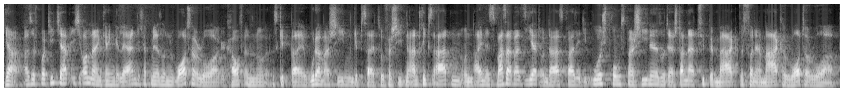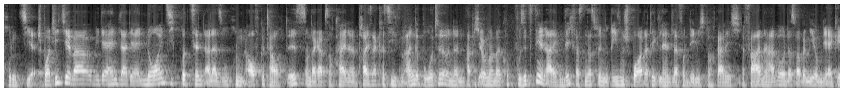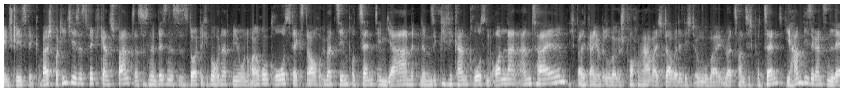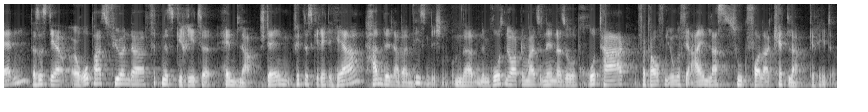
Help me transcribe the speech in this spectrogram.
Ja, also Sportitia habe ich online kennengelernt. Ich habe mir so einen Water Rower gekauft. Also es gibt bei Rudermaschinen gibt es halt so verschiedene Antriebsarten und eine ist wasserbasiert und da ist quasi die Ursprungsmaschine, so der Standardtyp im Markt, wird von der Marke Water Rower produziert. Sportitia war irgendwie der Händler, der in 90 Prozent aller Suchen aufgetaucht ist und da gab es auch keine preisaggressiven Angebote und dann habe ich irgendwann mal geguckt, wo sitzen die denn eigentlich? Was ist denn das für ein riesen Sportartikelhändler, von dem ich noch gar nicht erfahren habe und das war bei mir um die Ecke in Schleswig. Bei Sportitia ist es wirklich ganz spannend. Das ist ein Business, das ist deutlich über 100 Millionen Euro groß, wächst auch über 10 Prozent im Jahr mit einem signifikant großen Online-Anteil. Ich weiß gar nicht, ob wir darüber gesprochen haben, aber ich glaube, der liegt irgendwo bei über 20 Prozent. Die haben diese ganzen Läden. Das ist der Europas führender Fitnessgerätehändler. Stellen Fitnessgeräte her, handeln aber im Wesentlichen. Um da eine großen Ordnung mal zu nennen, also pro Tag verkaufen die ungefähr einen Lastzug voller Kettler-Geräte.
